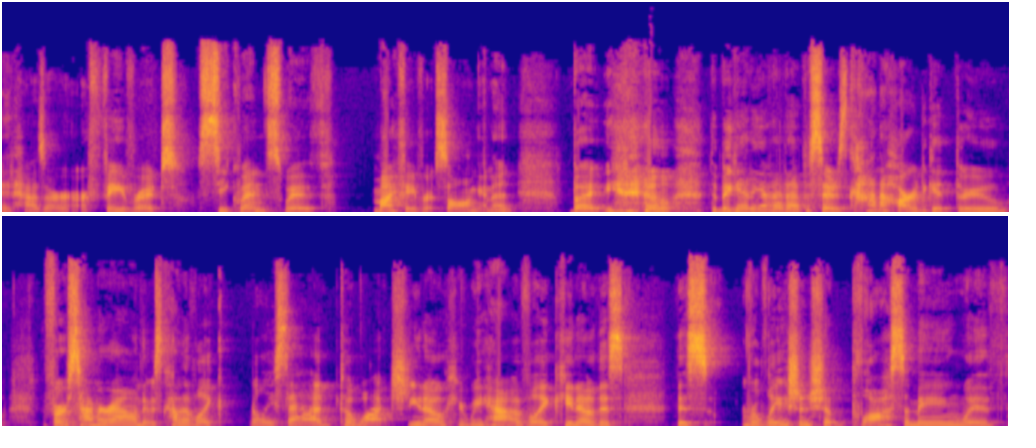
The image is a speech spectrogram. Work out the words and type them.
it has our, our favorite sequence with my favorite song in it. But, you know, the beginning of that episode is kind of hard to get through. The first time around, it was kind of like really sad to watch. You know, here we have like, you know, this this relationship blossoming with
